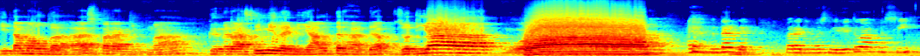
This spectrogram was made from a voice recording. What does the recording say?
kita mau bahas paradigma generasi milenial terhadap zodiak. Wah. Eh, bentar deh. Paradigma sendiri itu apa sih?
